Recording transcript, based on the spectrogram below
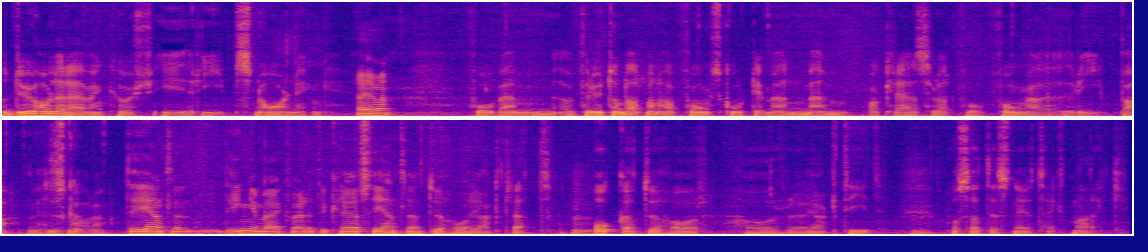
Och du håller även kurs i ripsnarning. Jajamän. Får vem, förutom att man har fångstkort i, men, men vad krävs för att få fånga ripa med snara? Det är, egentligen, det är inget märkvärdigt. Det krävs egentligen att du har jakträtt. Mm. Och att du har, har jakttid. Mm. Och så att det är snötäckt mark.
